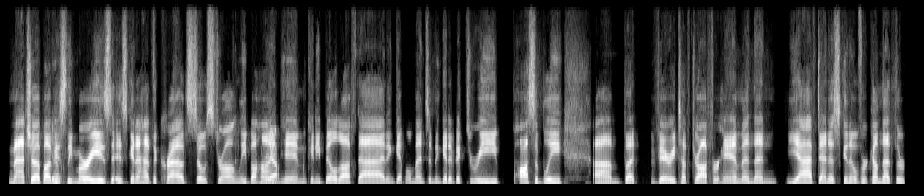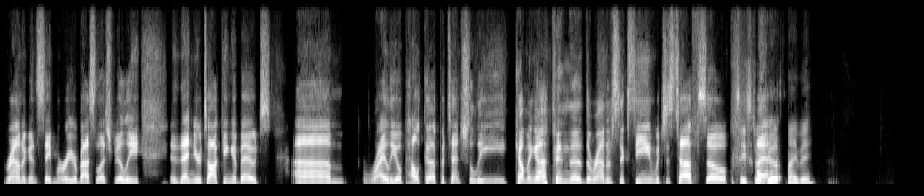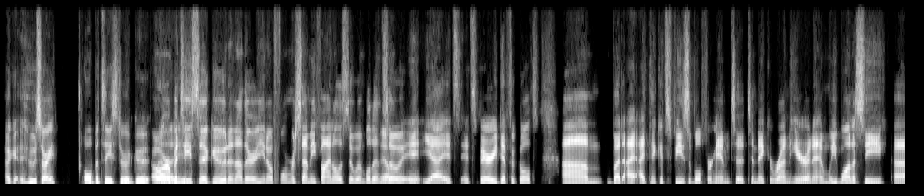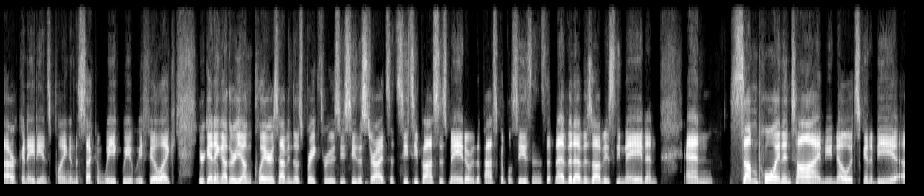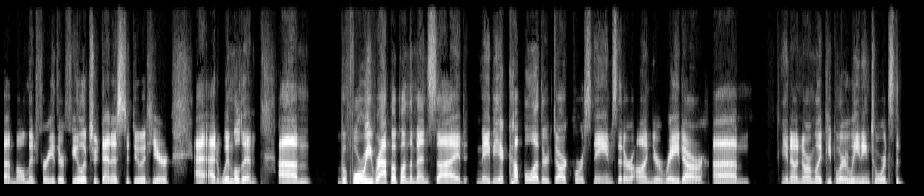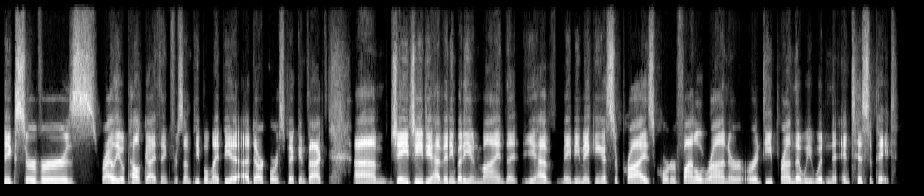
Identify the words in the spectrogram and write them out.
matchup. Obviously, yeah. Murray is is going to have the crowd so strongly behind yeah. him. Can he build off that and get momentum and get a victory? Possibly, um, but very tough draw for him. And then, yeah, if Denis can overcome that third round against, say, Murray or Basilashvili, then you're talking about um, Reilly Opelka potentially coming up in the, the round of 16, which is tough. So, Bautista maybe. Okay, who? Sorry or Batista Agut, or uh, Bautista Agut, another you know former semifinalist at Wimbledon. Yep. So it, yeah, it's it's very difficult, um, but I, I, think it's feasible for him to to make a run here, and and we want to see uh, our Canadians playing in the second week. We we feel like you're getting other young players having those breakthroughs. You see the strides that Tsitsipas has made over the past couple seasons, that Medvedev has obviously made, and and some point in time, you know, it's going to be a moment for either Felix or Denis to do it here at, at Wimbledon. Um, before we wrap up on the men's side, maybe a couple other dark horse names that are on your radar. Um, you know, normally people are leaning towards the big servers. Reilly Opelka, I think, for some people might be a, a dark horse pick. In fact, um, JG, do you have anybody in mind that you have maybe making a surprise quarterfinal run or, or a deep run that we wouldn't anticipate?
